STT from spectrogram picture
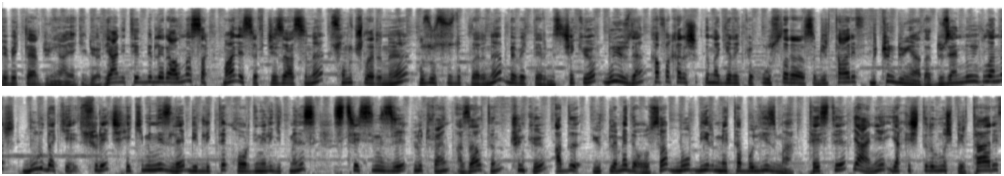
bebekler dünyaya geliyor. Yani tedbir tedbirleri almazsak maalesef cezasını, sonuçlarını, huzursuzluklarını bebeklerimiz çekiyor. Bu yüzden kafa karışıklığına gerek yok. Uluslararası bir tarif bütün dünyada düzenli uygulanır. Buradaki süreç hekiminizle birlikte koordineli gitmeniz stresinizi lütfen azaltın. Çünkü adı yükleme de olsa bu bir metabolizma testi yani yakıştırılmış bir tarif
